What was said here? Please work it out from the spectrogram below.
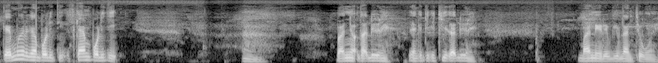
Scammer dengan politik, scam politik. Ha. Banyak tak ada ni. Yang kecil-kecil tak ada ni. Mana dia pergi melancong ni?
